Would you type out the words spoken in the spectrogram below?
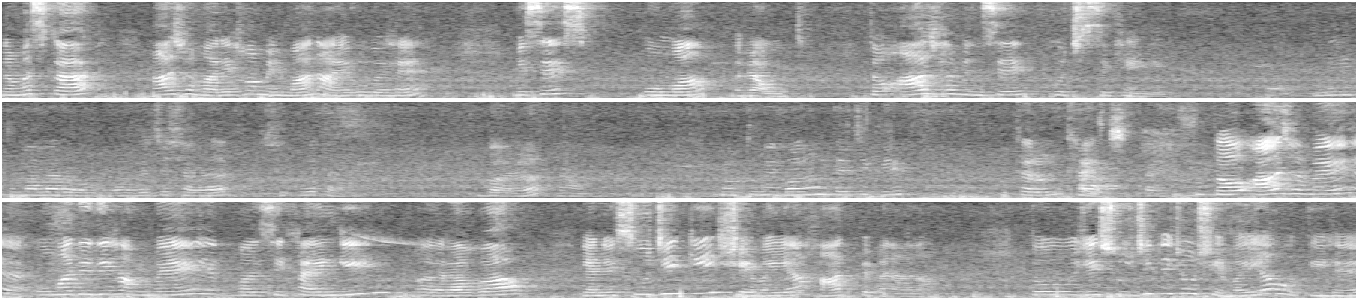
नमस्कार आज हमारे यहाँ मेहमान आए हुए हैं मिसेस उमा राउत। तो आज हम इनसे कुछ सीखेंगे। मी तुम्हाला र रव्याच्या शेवळ्या शिकवत आहे बरं। हाँ। मग तुम्ही बनवून त्याची खीर करून खायची। खायची. तो आज हमें उमा दीदी हमें सिखाएँगी रवा यानी सूजी की शेवैया हाथ पे बनाना। तो ये सूजी की जो शेवैया होती है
